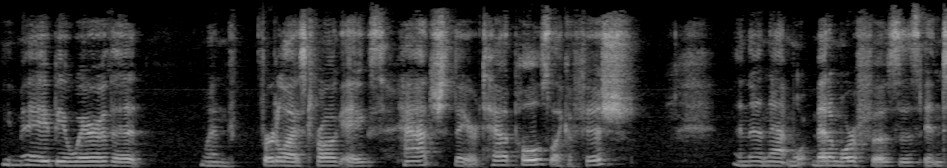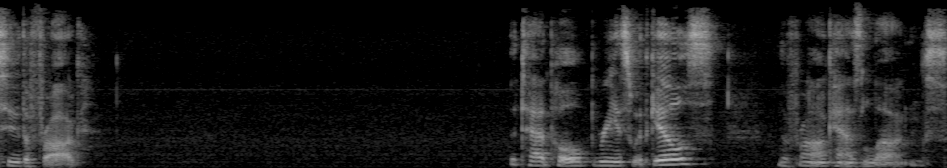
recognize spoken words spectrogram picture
You may be aware that when fertilized frog eggs hatch, they are tadpoles like a fish, and then that metamorphoses into the frog. The tadpole breathes with gills, the frog has lungs.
